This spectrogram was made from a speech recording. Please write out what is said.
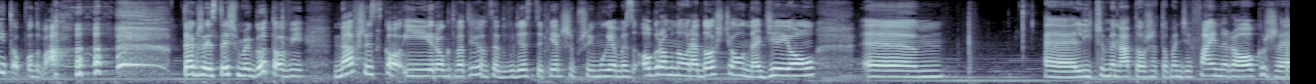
i to po dwa. Także jesteśmy gotowi na wszystko i rok 2021 przyjmujemy z ogromną radością, nadzieją. e, liczymy na to, że to będzie fajny rok, że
